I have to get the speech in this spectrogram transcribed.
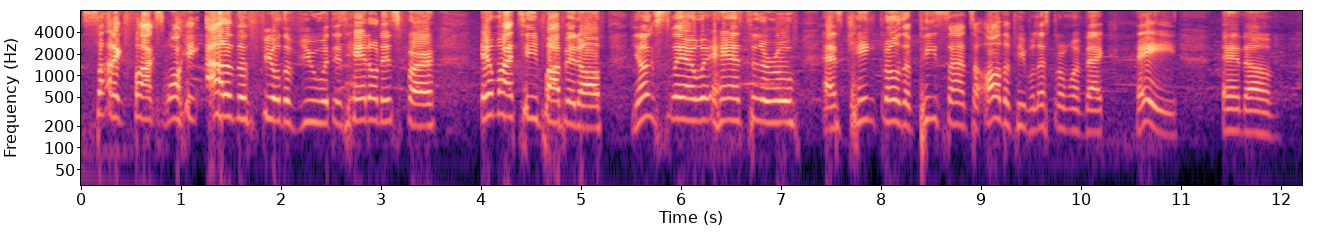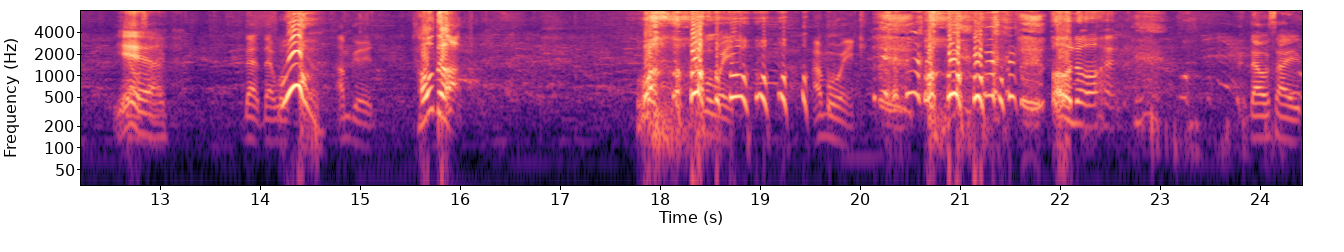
SonicFox walking out of the field of view with his hand on his fur. MIT popping off. Young Slayer with hands to the roof as King throws a peace sign to all the people. Let's throw one back. Hey. And um, That yeah. That that yeah, I'm good. Hold up. Whoa. I'm awake. I'm awake. Hold on. That was hype.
